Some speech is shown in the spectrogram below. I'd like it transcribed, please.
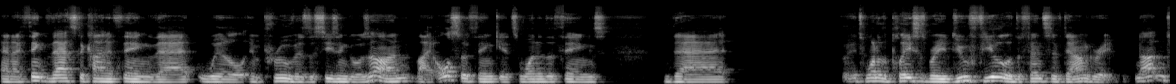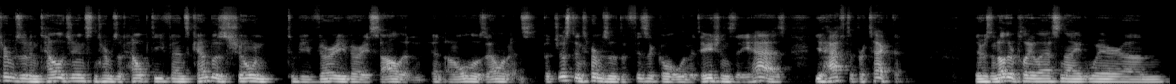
And I think that's the kind of thing that will improve as the season goes on. I also think it's one of the things that it's one of the places where you do feel a defensive downgrade, not in terms of intelligence, in terms of help defense. Kemba's shown to be very, very solid in, in, on all those elements, but just in terms of the physical limitations that he has, you have to protect him. There was another play last night where um,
